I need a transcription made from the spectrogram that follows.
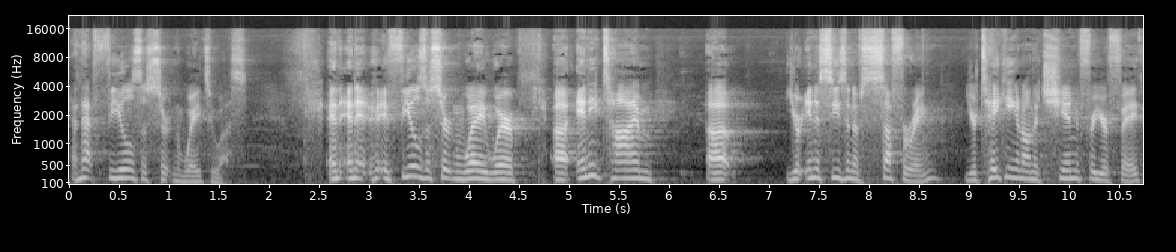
and that feels a certain way to us. And, and it, it feels a certain way where uh, anytime uh, you're in a season of suffering, you're taking it on the chin for your faith,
